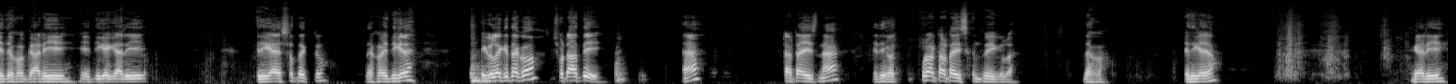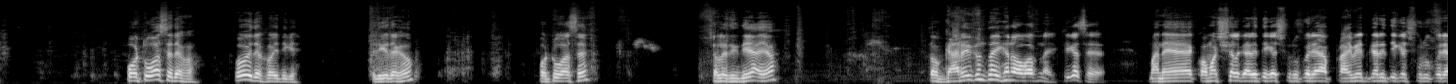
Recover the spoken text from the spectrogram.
এই দেখো গাড়ি এইদিকে গাড়ি এদিকে আসো তো একটু। দেখো এইদিকে এগুলা কি দেখো? ছোট হাতি? হ্যাঁ? টাটা ইস, না? এদিকে পুরা টাটা ইস কিন্তু এইগুলা। দেখো, এদিকে যাও। গাড়ি। অটো আছে, দেখো। ওই দেখো এইদিকে এদিকে দেখো। অটো আছে। চলো এদিক দিয়ে আয়া। তো গাড়ির কিন্তু এখানে অভাব নাই, ঠিক আছে? মানে কমার্শিয়াল গাড়ি থেকে শুরু করে প্রাইভেট গাড়ি থেকে শুরু করে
